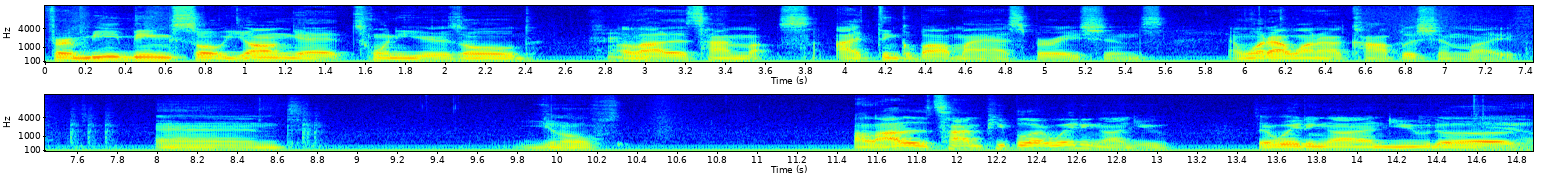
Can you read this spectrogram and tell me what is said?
for me, being so young at 20 years old, a lot of the time I think about my aspirations and what I want to accomplish in life. And you know, a lot of the time people are waiting on you. They're waiting on you to yeah.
